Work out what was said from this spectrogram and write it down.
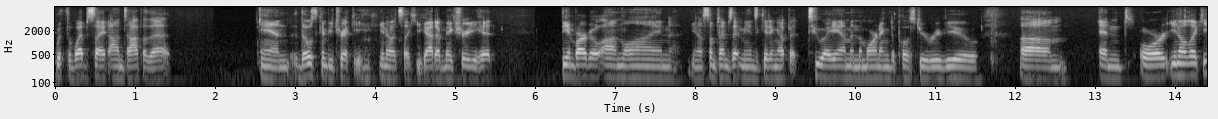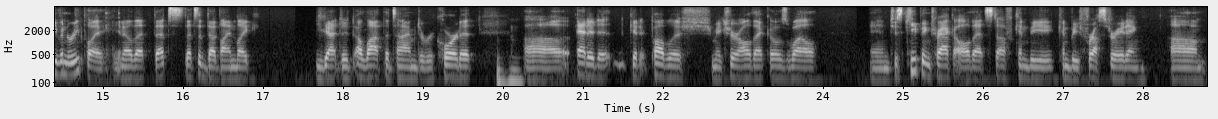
with the website on top of that. And those can be tricky. You know, it's like you got to make sure you hit the embargo online. You know, sometimes that means getting up at 2 a.m. in the morning to post your review, um, and or you know, like even replay. You know that that's that's a deadline. Like you got to allot the time to record it, mm-hmm. uh, edit it, get it published, make sure all that goes well, and just keeping track of all that stuff can be can be frustrating. Um,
